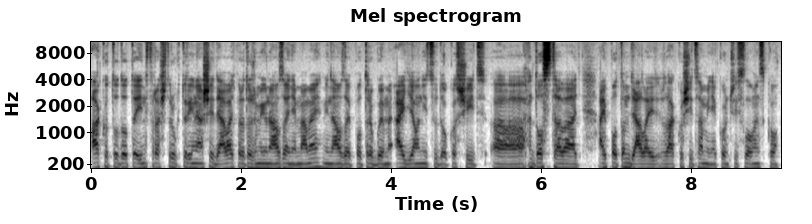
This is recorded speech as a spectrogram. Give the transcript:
ako to do tej infraštruktúry našej dávať, pretože my ju naozaj nemáme. My naozaj potrebujeme aj diálnicu do Košíc dostávať, aj potom ďalej, za Košicami nekončí Slovensko,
